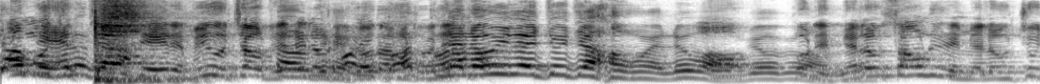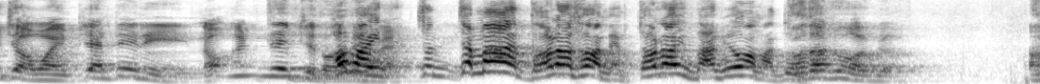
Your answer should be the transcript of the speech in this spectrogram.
ကြောက်တယ်လို့ကြောက်တယ်မင်းကိုကြောက်တယ်အဲ့လိုဒေါသထွက်မျက်လုံးကြီးလည်းကြွကြအောင်ပဲလို့ပါပြောပြောဟုတ်တယ်မျက်လုံးစောင်းနေတယ်မျက်လုံးကျွတ်ကြောင်ဝိုင်းပြန်တက်နေနော်အတက်ဖြစ်သွားဟုတ်ပါတယ်ပြီကျမဒေါ်လာထွက်ရမယ်ဒေါ်လာဘာပြောရမှာသူဒေါသထွက်ပြီ အ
